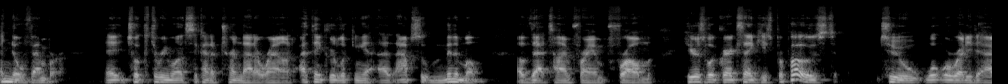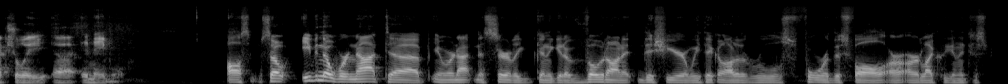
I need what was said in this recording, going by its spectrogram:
in November, and it took three months to kind of turn that around. I think you're looking at an absolute minimum of that time frame from here's what Greg Sankey's proposed to what we're ready to actually uh, enable. Awesome. So even though we're not, uh, you know, we're not necessarily going to get a vote on it this year, and we think a lot of the rules for this fall are, are likely going to just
